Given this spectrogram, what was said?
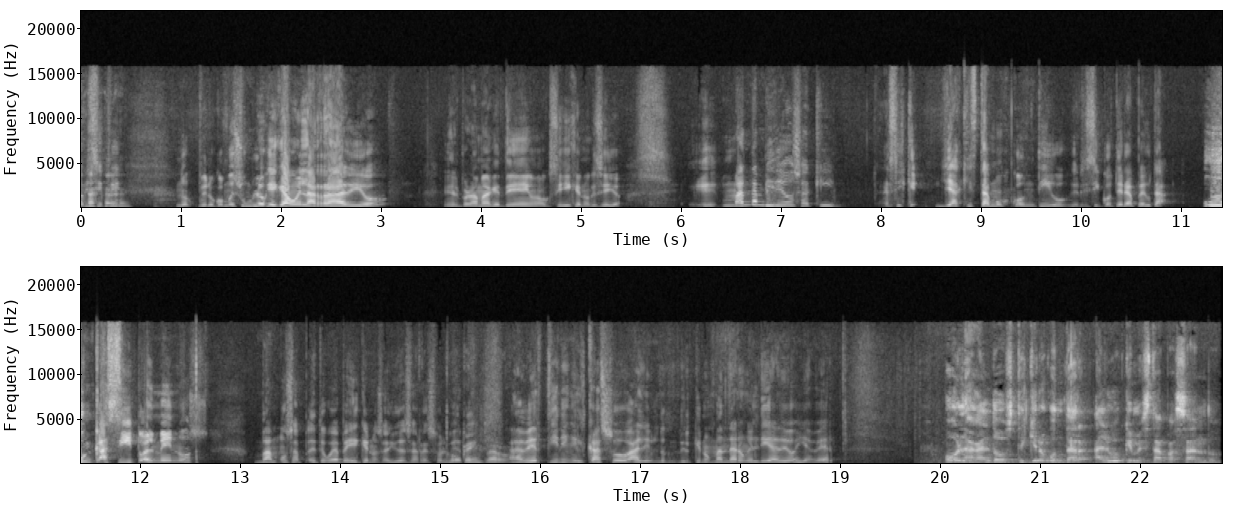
a veces, no, pero como es un bloque que hago en la radio, en el programa que tengo, oxígeno, qué sé yo, eh, mandan videos aquí. Así que ya que estamos contigo, eres psicoterapeuta, un casito al menos, vamos a, te voy a pedir que nos ayudes a resolver. A ver, ¿tienen el caso que nos mandaron el día de hoy? A ver. Hola Galdós, te quiero contar algo que me está pasando.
